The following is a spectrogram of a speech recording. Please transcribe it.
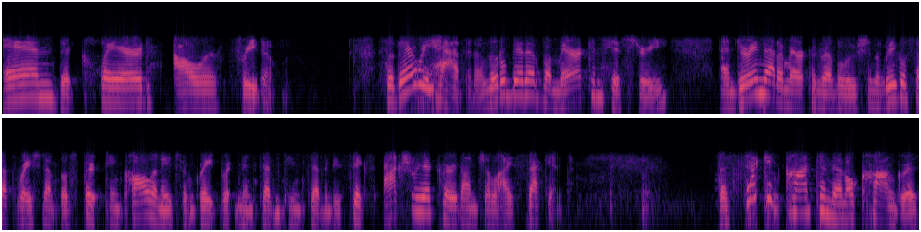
and declared our freedom. So there we have it, a little bit of American history and during that American Revolution, the legal separation of those 13 colonies from Great Britain in 1776 actually occurred on July 2nd. The Second Continental Congress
